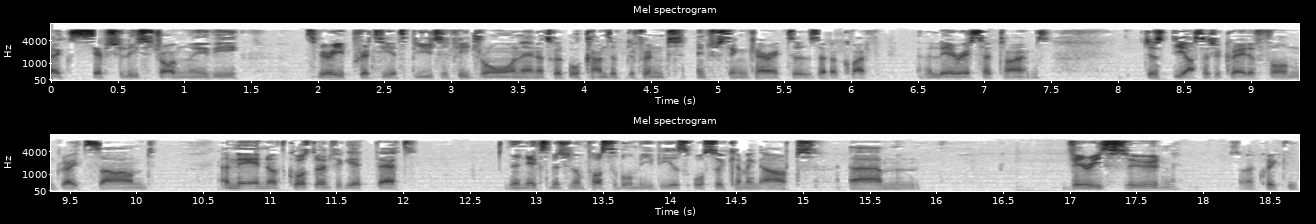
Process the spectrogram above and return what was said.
exceptionally strong movie. It's very pretty. It's beautifully drawn and it's got all kinds of different interesting characters that are quite hilarious at times. Just, yeah, such a creative film, great sound. And then, of course, don't forget that the next Mission Impossible movie is also coming out um, very soon. So I quickly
